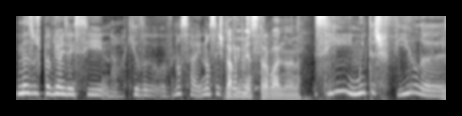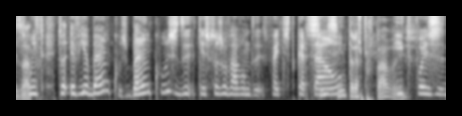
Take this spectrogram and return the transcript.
mas os pavilhões em si, não, aquilo, não sei, não sei explicar. Dava imenso trabalho, não era? Sim, muitas filas, muito, havia bancos, bancos de, que as pessoas levavam de, feitos de cartão. Sim, sim, transportáveis. E depois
